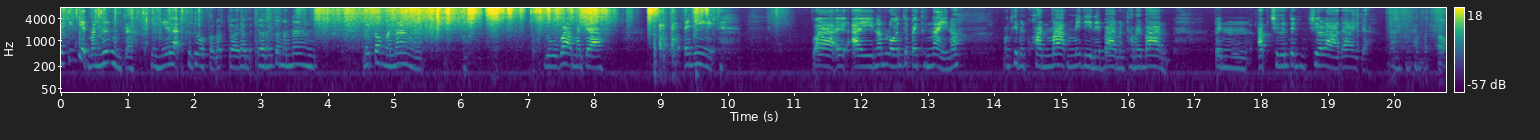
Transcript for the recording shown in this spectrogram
อยขี้เกียจมานึ่งจ้ะอย่างนี้แหละสะดวกสำหรับจอยจอยไม่ต้องมานั่ง ไม่ต้องมานั่ง ดูว่ามันจะไอ้นี่ ว่าไอไอน้ำร้อนจะไปถึงไหนเนาะบางทีมันควันมากไม่ดีในบ้านมันทำให้บ้าน เป็นอับชื้นเป็นเชื้อราได้จ้ะมาทำกันต่อ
